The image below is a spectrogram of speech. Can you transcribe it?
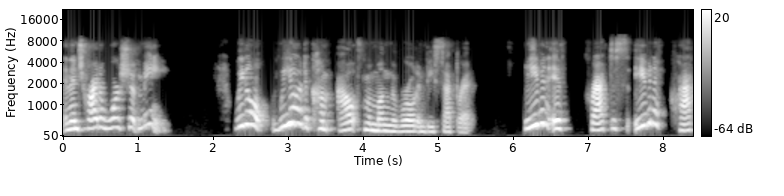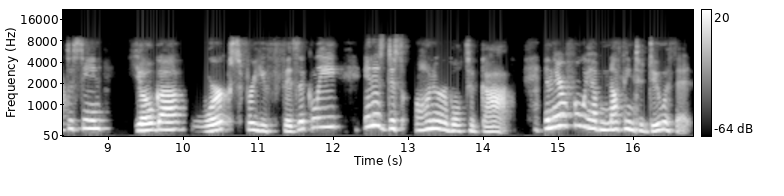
and then try to worship me. We don't, we are to come out from among the world and be separate. Even if practice, even if practicing yoga works for you physically, it is dishonorable to God. And therefore, we have nothing to do with it.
